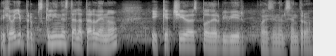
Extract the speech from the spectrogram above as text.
dije, oye, pero pues qué linda está la tarde, ¿no? Y qué chido es poder vivir pues en el centro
